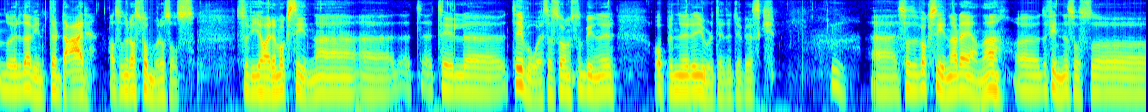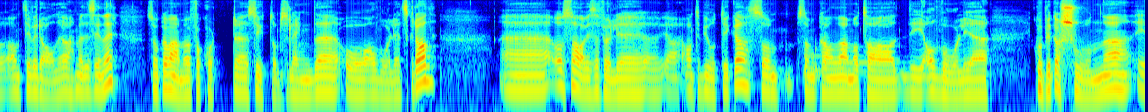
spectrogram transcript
når det er vinter der. Altså når det er sommer hos oss. Så vi har en vaksine til, til, vår sesong, som begynner oppunder juletider, typisk. Mm. Eh, så vaksine er det ene. Eh, det finnes også antiviralia-medisiner som kan være med å forkorte sykdomslengde og alvorlighetsgrad. Eh, og så har vi selvfølgelig ja, antibiotika, som, som, kan være med å ta de alvorlige komplikasjonene i,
